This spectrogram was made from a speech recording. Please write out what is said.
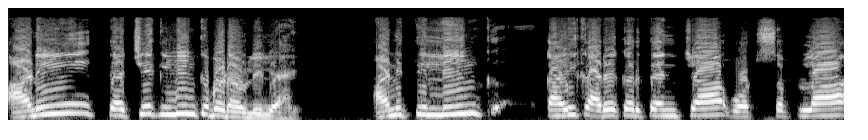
आणि त्याची एक लिंक बनवलेली आहे. आणि ती लिंक काही कार्यकर्त्यांच्या व्हॉट्सअपला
